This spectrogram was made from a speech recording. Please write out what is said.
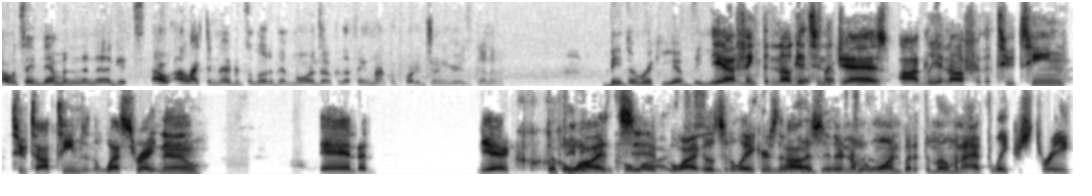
I would say them and the Nuggets. I, I like the Nuggets a little bit more though, because I think Michael Porter Jr. is gonna be the rookie of the year. Yeah, I think the Nuggets and the type of year. Jazz, oddly enough, are the two team, two top teams in the West right now. And uh, yeah, Kawhi, if Kawhi's Kawhi goes to the. Lakers, then obviously they're number the- one. But at the moment, I have the Lakers three.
